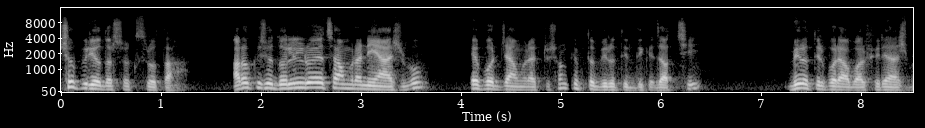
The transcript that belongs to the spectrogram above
সুপ্রিয় দর্শক শ্রোতা, আরও কিছু দলিল রয়েছে, আমরা নিয়ে আসব। এ পর্যায়ে আমরা একটু সংক্ষিপ্ত বিরতির দিকে যাচ্ছি। বিরতির পরে আবার ফিরে আসব।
